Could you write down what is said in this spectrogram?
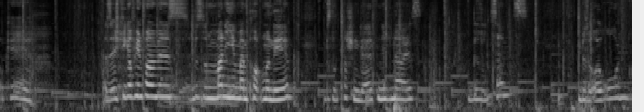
Okay. Also ich kriege auf jeden Fall ein bisschen Money in meinem Portemonnaie. Ein bisschen Taschengeld, ich nice. Ein bisschen Cent. Ein bisschen Euronen.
